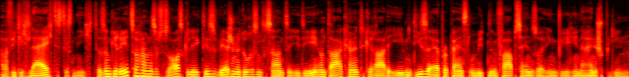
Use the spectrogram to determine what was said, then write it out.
aber wirklich leicht ist das nicht. Also ein Gerät zu haben, das auf das ausgelegt ist, wäre schon eine durchaus interessante Idee und da könnte gerade eben dieser Apple Pencil mit einem Farbsensor irgendwie hineinspielen.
